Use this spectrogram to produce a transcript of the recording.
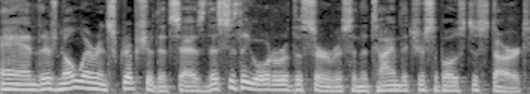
And there's nowhere in Scripture that says this is the order of the service and the time that you're supposed to start,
